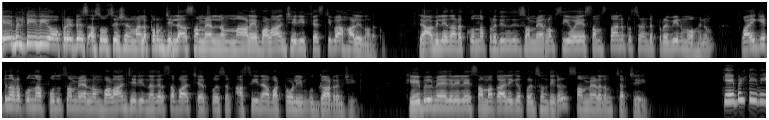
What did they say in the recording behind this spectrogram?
Cable T V operators association Malappuram ജില്ലാ സമ്മേളനം നാളെ വളാഞ്ചേരി ഫെസ്റ്റിവൽ ഹാളിൽ നടക്കും. രാവിലെ നടക്കുന്ന പ്രതിനിധി സമ്മേളനം സി സംസ്ഥാന പ്രസിഡന്റ് പ്രവീൺ മോഹനും വൈകിട്ട് നടക്കുന്ന പൊതുസമ്മേളനം വളാഞ്ചേരി നഗരസഭാ ചെയർപേഴ്സൺ അസീന വട്ടോളിയും ഉദ്ഘാടനം ചെയ്യും. കേബിൾ മേഖലയിലെ സമകാലിക പ്രതിസന്ധികൾ സമ്മേളനം ചർച്ച ചെയ്യും. Cable T V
